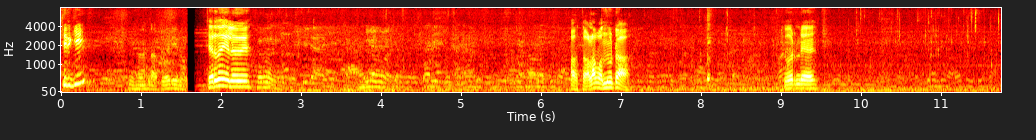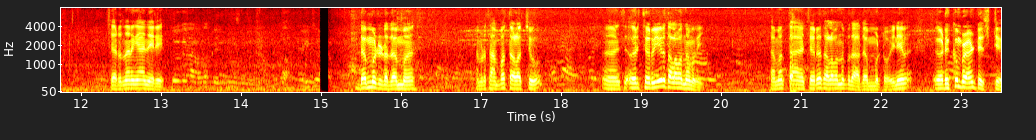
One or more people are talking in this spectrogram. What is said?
ശരിക്ക് ചെറുതായല്ലോ ആ തള വന്നുട്ടാ. ചോറിന്റെ. ചെറുനിറങ്ങാൻ നേര് ദമ്മിട്ടോ ദമ്മ്. നമ്മുടെ സംഭവം തിളച്ചു. ഒരു ചെറിയൊരു തള വന്നാൽ മതി. നമ്മൾ ചെറിയ തള വന്നപ്പോൾ ദമ്മ് ഇട്ടോ. ഇനി എടുക്കുമ്പോഴാണ് ടെസ്റ്റ്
